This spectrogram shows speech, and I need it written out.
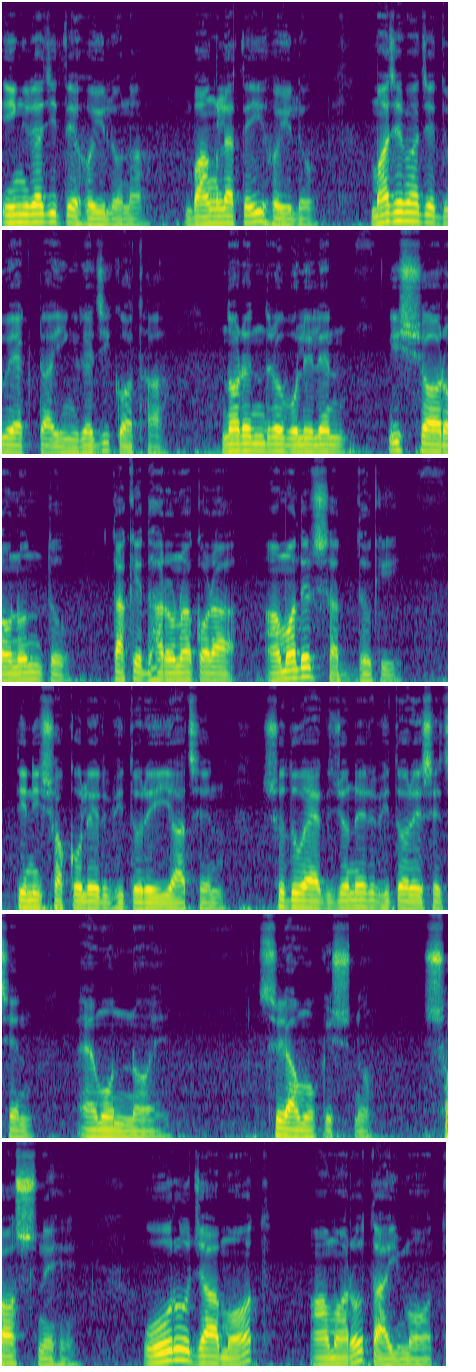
ইংরাজিতে হইল না, বাংলাতেই হইল। মাঝে মাঝে দু একটা ইংরাজি কথা। নরেন্দ্র বলিলেন, ঈশ্বর অনন্ত, তাকে ধারণা করা আমাদের সাধ্য কি? তিনি সকলের ভিতরেই আছেন, শুধু একজনের ভিতর এসেছেন, এমন নয়। শ্রীরামকৃষ্ণ। সস্নেহে ওরও যা মত, আমারও তাই মত।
